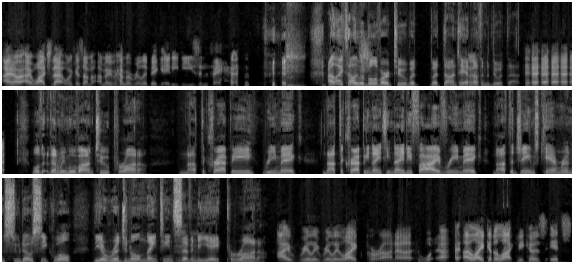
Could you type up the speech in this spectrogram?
I know I watched that one because I'm a, I'm a, I'm a really big Eddie Deezen fan. I liked Hollywood Boulevard too, but but Dante had nothing to do with that. Well, th- then we move on to Piranha, not the crappy remake, not the crappy 1995 remake, not the James Cameron pseudo sequel, the original 1978 mm-hmm. Piranha. I really, really like Piranha. I, I like it a lot because it's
